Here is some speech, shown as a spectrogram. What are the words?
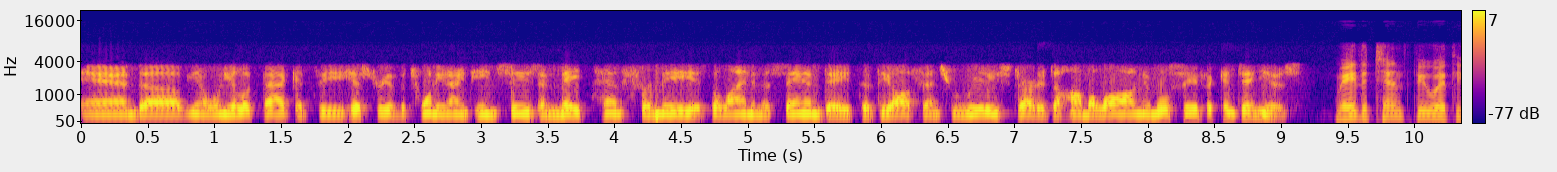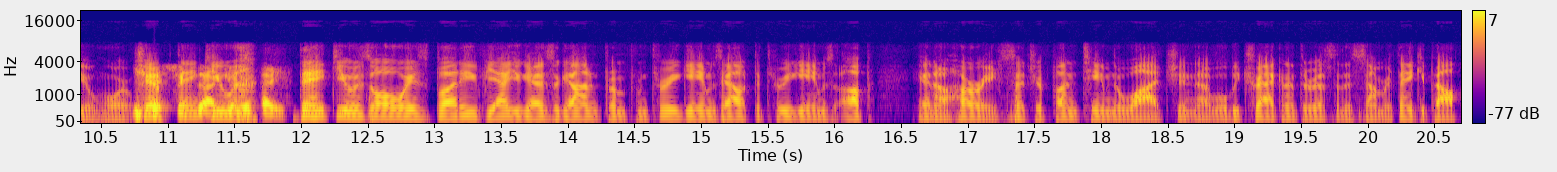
And, uh, you know, when you look back at the history of the 2019 season, May 10th for me is the line in the sand date that the offense really started to hum along, and we'll see if it continues. May the 10th be with you. Or yes, Chip, thank exactly you. Right. Thank you as always, buddy. Yeah, you guys have gone from, from three games out to three games up in a hurry. Such a fun team to watch, and uh, we'll be tracking it the rest of the summer. Thank you, pal.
